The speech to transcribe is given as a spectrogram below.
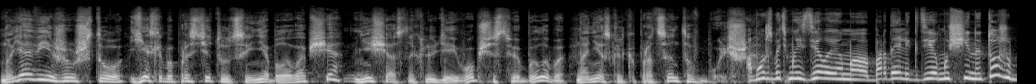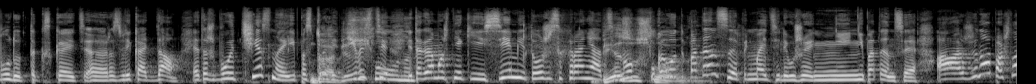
Но я вижу, что если бы проституции не было вообще, несчастных людей в обществе было бы на несколько процентов больше. А может быть, мы сделаем э, бордели, где мужчины тоже будут, так сказать, э, развлекать дам? Это же будет честно и по справедливости. Да, и тогда, может, некие семьи тоже сохранятся. Безусловно. Но у кого-то потенция, понимаете ли, уже не, не потенция. А жена пошла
